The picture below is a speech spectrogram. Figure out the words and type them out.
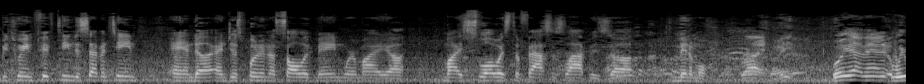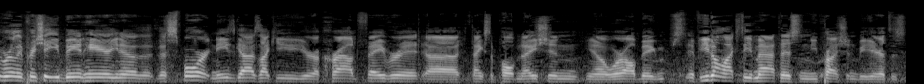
between 15 to 17 and uh, and just put in a solid main where my uh, my slowest to fastest lap is uh, minimal. Right. Well, yeah, man, we really appreciate you being here. You know, the, the sport needs guys like you. You're a crowd favorite. Uh, thanks to Pulp Nation. You know, we're all big. If you don't like Steve Matthes, then you probably shouldn't be here at this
